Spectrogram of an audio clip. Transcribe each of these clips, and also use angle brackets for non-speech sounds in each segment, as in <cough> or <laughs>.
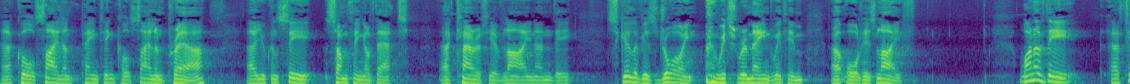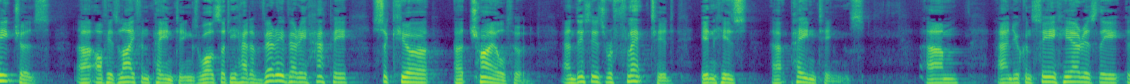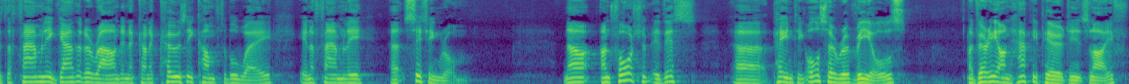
uh, called Silent Painting, called Silent Prayer, uh, you can see something of that uh, clarity of line and the skill of his drawing, <clears throat> which remained with him uh, all his life. One of the uh, features uh, of his life and paintings was that he had a very, very happy, secure childhood. And this is reflected in his paintings. Um, and you can see here is the, is the family gathered around in a kind of cozy, comfortable way in a family uh, sitting room. Now, unfortunately, this uh, painting also reveals a very unhappy period in his life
